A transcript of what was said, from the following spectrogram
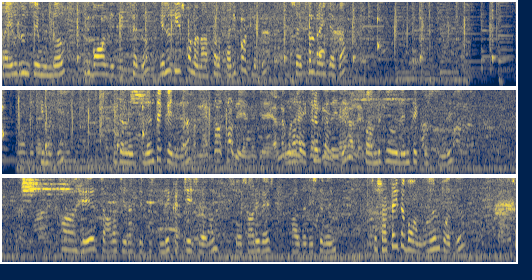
ట్రయల్ రూమ్స్ ఏమి ఉండవు. ఇది బాగుంది ఇది ఎక్సెల్ వెళ్ళి తీసుకున్నాను అసలు సరిపోవట్లేదు. సో ఎక్సెల్ ట్రై చేద్దాం. కిందకి. ఇంకా లెంత్ ఎక్కువైంది కదా? ఎక్సెల్ కదా ఇది. సో అందుకు లెంత్ ఎక్కువ వస్తుంది. హెయిర్ చాలా చిరాకు తెప్పిస్తుంది. కట్ చేసేయాలి. So sorry guys for the disturbance so shirt అయితే బాగుంది. వదిలిపోద్దు సో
